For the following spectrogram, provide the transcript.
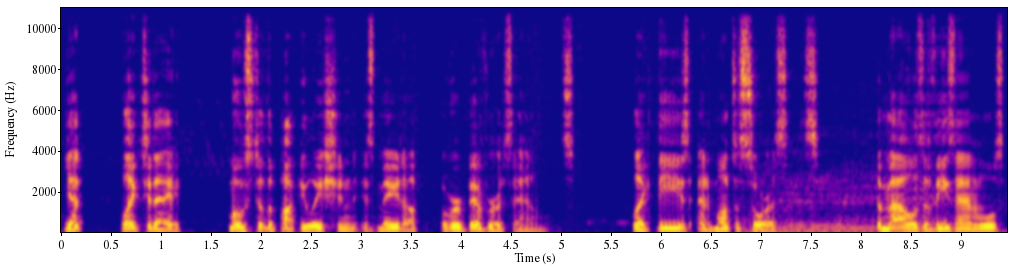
Yet, like today, most of the population is made up of herbivorous animals, like these Edmontosauruses. The mouths of these animals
